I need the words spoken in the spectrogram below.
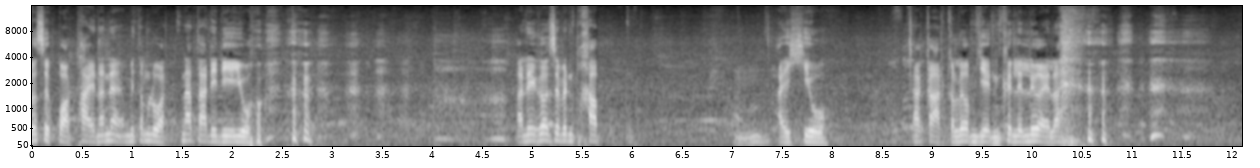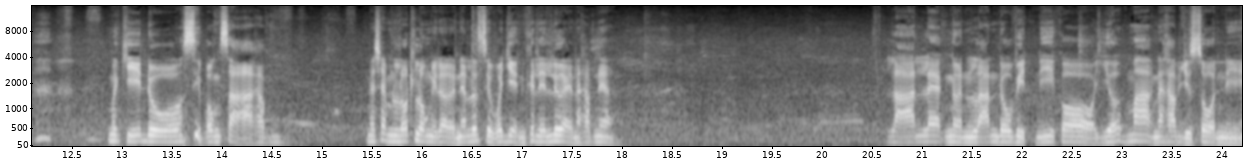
รู้สึกปลอดภัยนั้นเนี่ยมีตำรวจหน้าตาดีๆอยู่ อันนี้ก็จะเป็นผับไอคิวอากาศก็เริ่มเย็นขึ้นเรื่อยๆแล้ว เมื่อกี้ดู 10 องศาครับ ไม่ใช่มันลดลงอีกแล้วเนี่ยรู้สึกว่าเย็นขึ้นเรื่อยๆนะครับเนี่ย ร้านแลกเงินร้านโดวิดนี่ก็เยอะมากนะครับ อยู่โซนนี้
